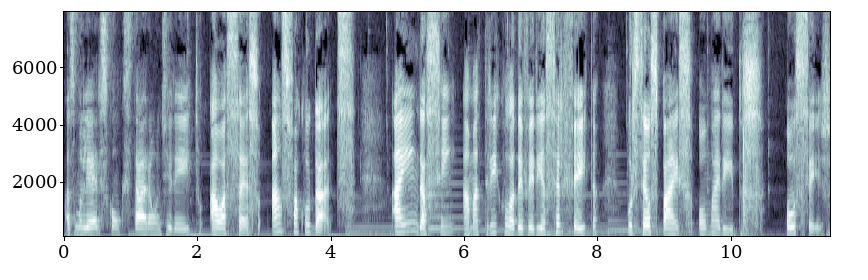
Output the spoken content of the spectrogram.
as mulheres conquistaram o direito ao acesso às faculdades. Ainda assim, a matrícula deveria ser feita por seus pais ou maridos. Ou seja,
